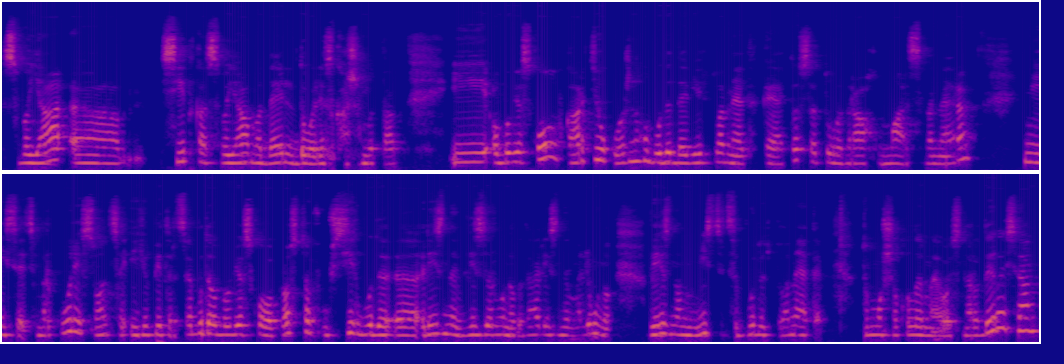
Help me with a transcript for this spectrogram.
своя е, сітка, своя модель долі, скажімо так. І обов'язково в карті у кожного буде 9 планет: Кето, Сатурн, Раху, Марс, Венера, Місяць, Меркурій, Сонце і Юпітер. Це буде обов'язково. Просто у всіх буде е, різний візерунок, да, різний малюнок. В різному місці це будуть планети. Тому що коли ми ось народилися.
